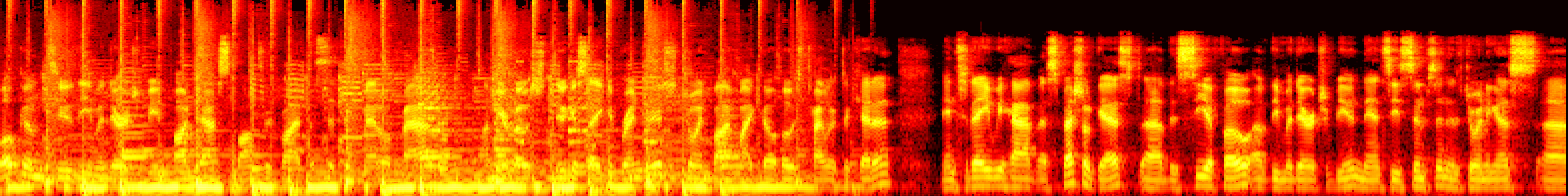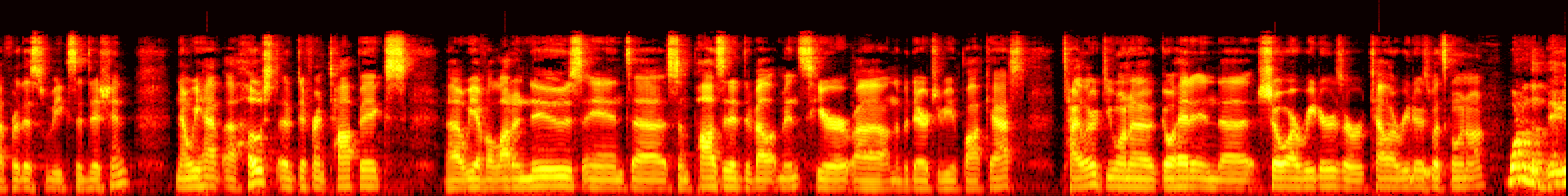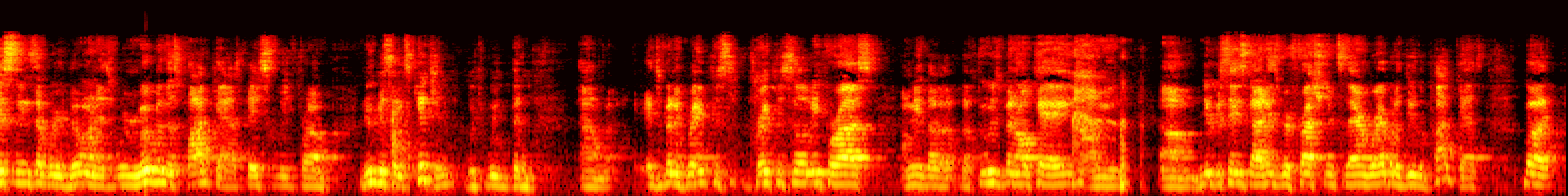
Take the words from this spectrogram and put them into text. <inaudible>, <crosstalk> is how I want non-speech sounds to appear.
Welcome to the Madera Tribune podcast, sponsored by Pacific Metal Fab. I'm your host, Nugesse Ghebrendrias, joined by my co-host Tyler Takeda. And today we have a special guest, uh, the CFO of the Madera Tribune, Nancy Simpson, is joining us uh, for this week's edition. Now we have a host of different topics. Uh, we have a lot of news and uh, some positive developments here uh, on the Madera Tribune podcast. Tyler, do you want to go ahead and uh, show our readers or tell our readers what's going on? One of the biggest things that we're doing is we're moving this podcast basically from Nugesse's Kitchen, which we've been, um, it's been a great, great facility for us. I mean, the, the food's been okay. I mean, um, Nugesse's got his refreshments there, and we're able to do the podcast. But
